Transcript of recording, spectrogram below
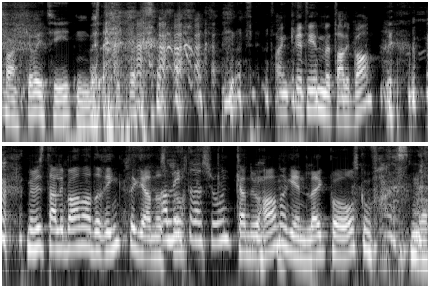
Tanker i tiden. Tanker i tiden med Taliban? Men hvis Taliban hadde ringt deg og spurt kan du ha noe innlegg på årskonferansen, da?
